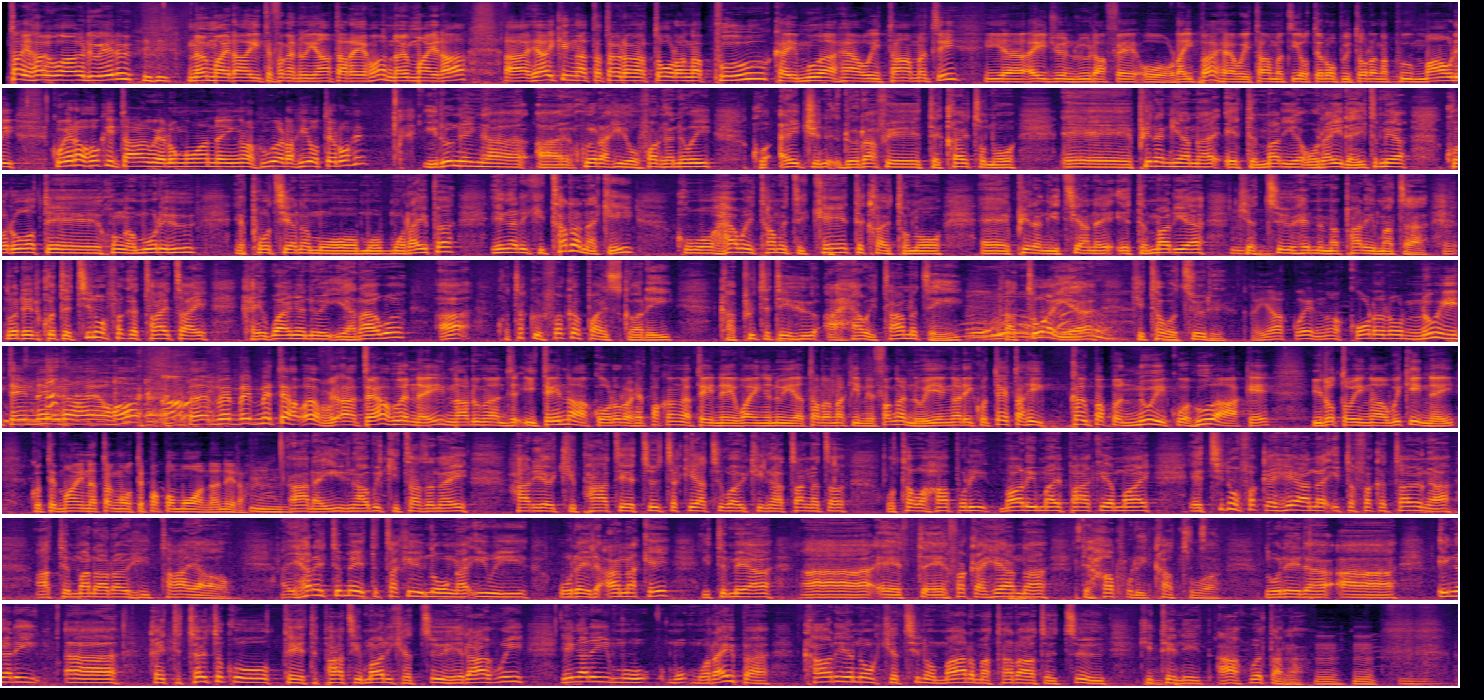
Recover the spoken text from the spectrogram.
Taihaua-a-Urueru, nau mai rā i Te Whanganui-ā-Taraihoa, nau mai rā. He ai ki ngā tatauranga tōranga pū, kei mua Heoi Tāmati, i a Adrian Rurawhe o Reipa, Heoi Tāmati o Te Rōpū Tōranga Pū Māori. Ko ērā hoki tāu e rongo ana i ngā huarahi o te rohe? I runga i ngā huarahi o Whanganui, ko Adrian Rurawhe te kaitono e pirangi ana e te maria o reira, i te mea kua roa te honga mōrehu e pōti ana mō Reipa, engari ki Taranaki, Ko Howie Tamati kē te kaitono e pīrangitia ana e te Maria kia tū hei mema Pāremata. Nō reira, ko te tino whakataetae kei waenganui i a rāua, ā, ko taku whakapae, Scotty, ka puta te ihu a Howie Tamati, ka toa ia ki taua tūru. Kei a koe ngā kōrero nui i tēnei rā, e hoa? Me te āhua nei, nā runga i tēnā kōrero, he pakanga tēnei i waenganui i a Taranaki me Whanganui, engari ko tētahi kaupapa nui kua hua ake i roto i ngā wiki nei, Ko te māinatanga o te papa moana, nē rā? Āna, i ngā wiki tata nei, haere au ki Pātea, tūtaki atu au ki ngā tāngata o taua hapori, Māori mai, Pākehā mai, e tino whakahē ana i te whakataunga a te mana rauhī taiao. Ehara i te mea i te take nō ngā iwi o reira anake, i te mea e whakahē ana te hapori katoa. Nō reira, engari, kei te tautoko te Pāti Māori kia tū he rāhui, engari mō Reipa Kāore anō kia tino mārama tā rātou tū ki tēnei āhuatanga.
